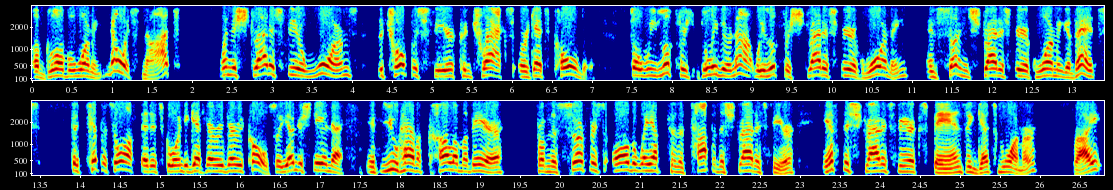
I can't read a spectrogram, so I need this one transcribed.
of global warming. No, it's not. When the stratosphere warms, the troposphere contracts or gets colder. So we look for, believe it or not, we look for stratospheric warming and sudden stratospheric warming events to tip us off that it's going to get very, very cold. So you understand that if you have a column of air from the surface all the way up to the top of the stratosphere, if the stratosphere expands and gets warmer, right?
